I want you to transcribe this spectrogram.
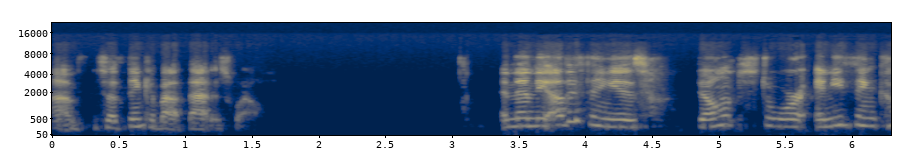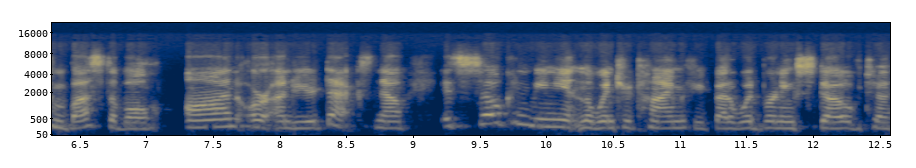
um, so think about that as well. And then the other thing is don't store anything combustible on or under your decks. Now, it's so convenient in the wintertime if you've got a wood burning stove to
